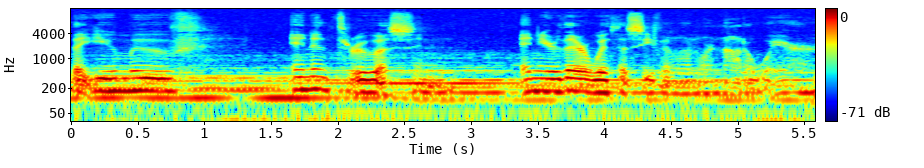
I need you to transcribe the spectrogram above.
that you move in and through us, and, and you're there with us even when we're not aware.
